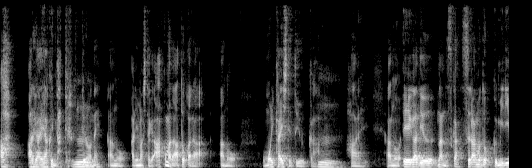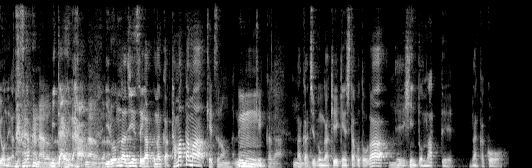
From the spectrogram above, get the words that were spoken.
あ、あれが役に立ってるっていうのはね、あの、ありましたけど、あくまで後から、あの、思い返してというか、うん。はい。あの、映画でいう、何ですか？スラムドッグミリオネアですか？みたいなるないろんな人生があって、なんかたまたま、結論がね、うん結果が。うなんか自分が経験したことが、えーヒントになって、なんかこ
